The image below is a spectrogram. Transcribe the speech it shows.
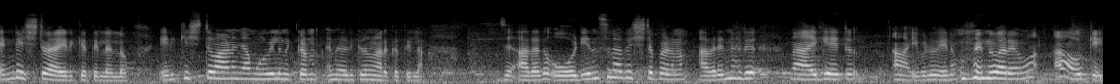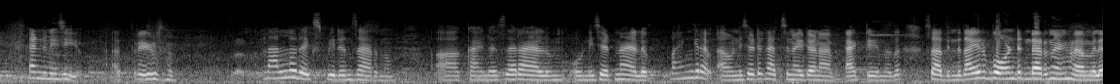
എന്റെ ഇഷ്ടമായിരിക്കത്തില്ലല്ലോ. എനിക്കിഷ്ടമാണ് ഞാൻ മൂവിയിൽ നിൽക്കണം എന്ന് ഒരിക്കലും നടക്കത്തില്ല. അതായത് ഓഡിയൻസിന് അത് ഇഷ്ടപ്പെടണം. അവരെന്നെ ഒരു നായികയായിട്ട് ആ ഇവൾ വേണം എന്ന് പറയുമ്പോൾ ആ ഓക്കെ കണ്ടിന്യൂ ചെയ്യും. അത്രയേ ഉള്ളൂ. നല്ലൊരു എക്സ്പീരിയൻസ് ആയിരുന്നു. കൈലാസ് സാറായാലും ഉണ്ണിച്ചേട്ടനായാലും ഭയങ്കര ഉണ്ണിച്ചേട്ടന്റെ അച്ഛനായിട്ടാണ് ആക്ട് ചെയ്യുന്നത്. സോ അതിന്റെതായ ഒരു ബോണ്ട് ഉണ്ടായിരുന്നു ഞങ്ങൾ തമ്മിൽ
